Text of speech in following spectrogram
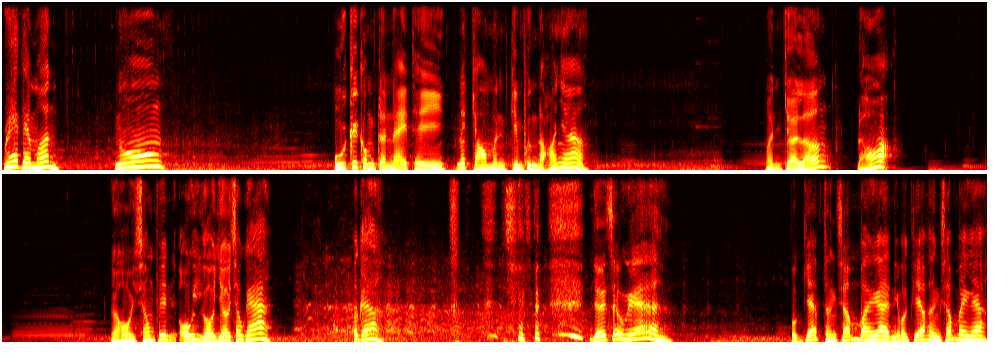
red diamond. Ngon. Ui, cái công trình này thì nó cho mình kim cương đỏ nha. Mình chơi lớn, đó. Rồi, xong phim ôi rồi, giờ sao ra? Ok giờ sao ra? Bật giáp thần sấm bay ra bật giáp thần sấm bay ra.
